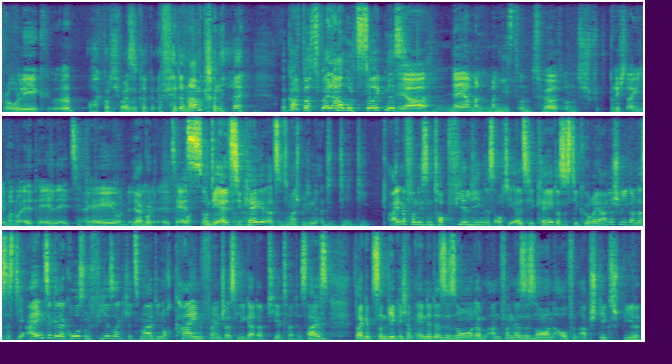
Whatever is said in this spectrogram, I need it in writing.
Pro League, äh, Oh Gott, ich weiß es gerade gar nicht. Fällt der Name gerade nicht ein. Oh Gott, was für ein Armutszeugnis. Ja, naja, man, man liest und hört und spricht eigentlich immer nur LPL, LCK und Ja, gut. LCS. Und, und die so. LCK, also zum Beispiel die, die, die, eine von diesen Top 4 Ligen ist auch die LCK, das ist die koreanische Liga und das ist die einzige der großen vier, sage ich jetzt mal, die noch kein Franchise-Liga adaptiert hat. Das heißt, da gibt's dann wirklich am Ende der Saison oder am Anfang der Saison ein Auf- und Abstiegsspiel,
